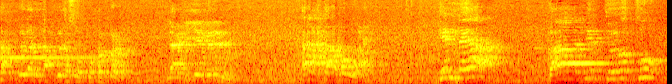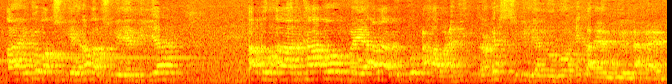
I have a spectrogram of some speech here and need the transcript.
كحبل النحبل صوت محبر. لكن يمنن أرحت أبوع هن يا كافر تيوتو أرجو وقسوجه ربل سوجه النية. القرآن كاو في أرى بقعها وعدي. رجس سوجه أنه روحي كهين من نحن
